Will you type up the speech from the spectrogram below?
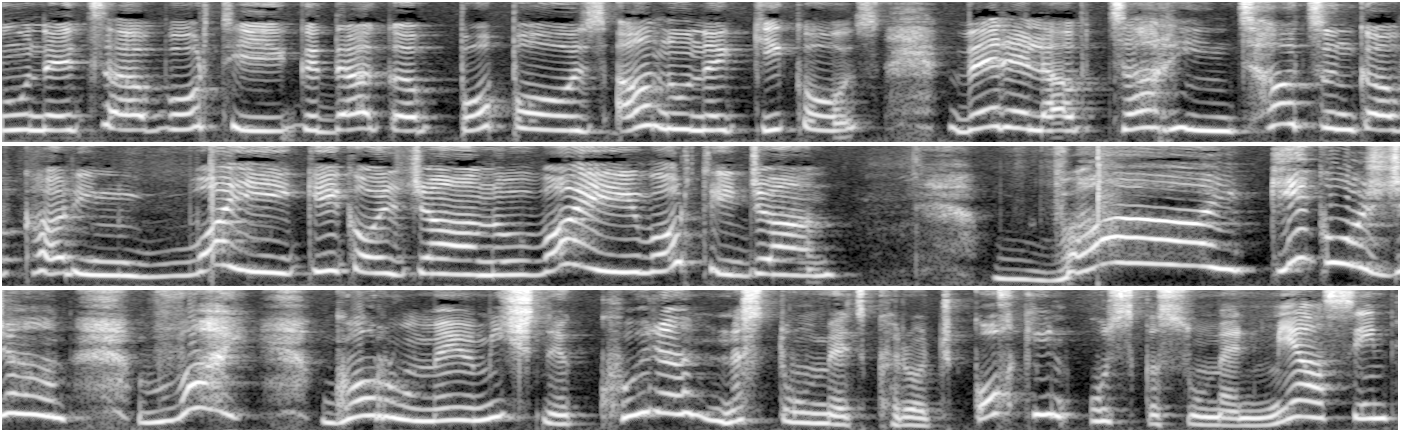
ունեցա ворթի գդակը Պոպոս անունը Կիկոս։ Վերելավ ծառին ցած ընկավ քարին։ Վայ Կիկոս ջան, վայ ворթի ջան։ Վայ Կիկոս ջան, վայ գոռում է միջն է քույրը նստում մեծ քրոջ կողքին ու սկսում են միասին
